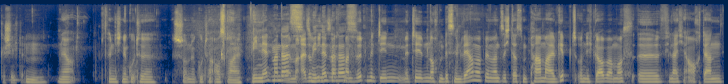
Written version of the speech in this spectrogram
Geschichte. Mhm. Ja, finde ich eine gute, schon eine gute Auswahl. Wie nennt man das? Ähm, also wie wie, nennt gesagt, man man, wird mit denen, mit denen noch ein bisschen wärmer, wenn man sich das ein paar Mal gibt. Und ich glaube, man muss äh, vielleicht auch dann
